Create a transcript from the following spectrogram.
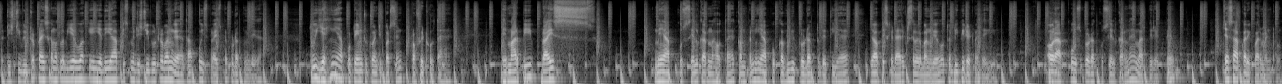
तो डिस्ट्रीब्यूटर प्राइस का मतलब ये हुआ कि यदि आप इसमें डिस्ट्रीब्यूटर बन गए हैं तो आपको इस प्राइस पे प्रोडक्ट मिलेगा। तो यहीं आपको ten to twenty percent profit होता है। एमआरपी प्राइस में आपको सेल करना होता है। कंपनी आपको कभी भी प्रोडक्ट देती है, जब आप इसके डायरेक्ट सेलर बन गए हो तो डीपी रेट में देगी। और आपको उस प्रोडक्ट को सेल करना है एमआरपी रेट पे, जैसा आपका रिक्वायरमेंट हो।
